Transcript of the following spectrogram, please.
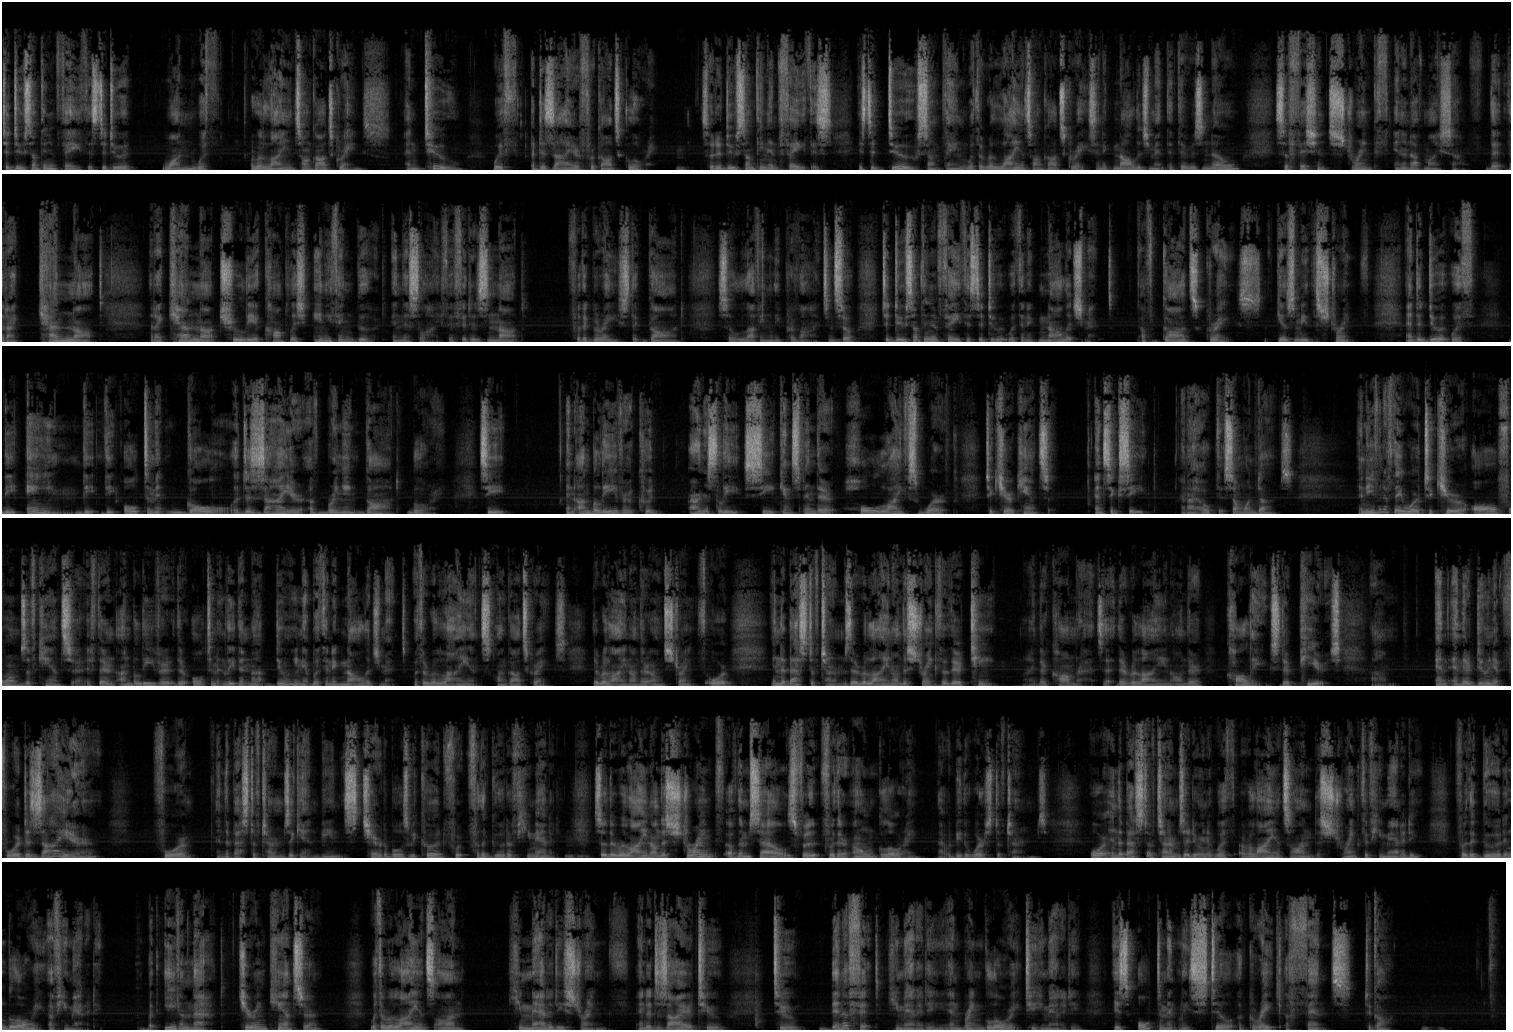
to do something in faith is to do it, one, with a reliance on God's grace, and two, with a desire for God's glory. Mm. So to do something in faith is is to do something with a reliance on God's grace, an acknowledgement that there is no sufficient strength in and of myself, that, that I cannot, that I cannot truly accomplish anything good in this life if it is not for the grace that God so lovingly provides. And so to do something in faith is to do it with an acknowledgement of God's grace that gives me the strength, and to do it with the aim, the, the ultimate goal, a desire of bringing God glory. See, an unbeliever could earnestly seek and spend their whole life's work to cure cancer and succeed. And I hope that someone does. And even if they were to cure all forms of cancer, if they're an unbeliever, they're ultimately they're not doing it with an acknowledgement, with a reliance on God's grace. They're relying on their own strength. Or in the best of terms, they're relying on the strength of their team, right? Their comrades. They're relying on their colleagues, their peers, um, and and they're doing it for desire, for in the best of terms, again, being as charitable as we could for, for the good of humanity. Mm-hmm. So they're relying on the strength of themselves for, for their own glory. That would be the worst of terms. Or in the best of terms, they're doing it with a reliance on the strength of humanity for the good and glory of humanity. But even that, curing cancer with a reliance on humanity's strength and a desire to, to benefit humanity and bring glory to humanity is ultimately still a great offense to God. Mm-hmm.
